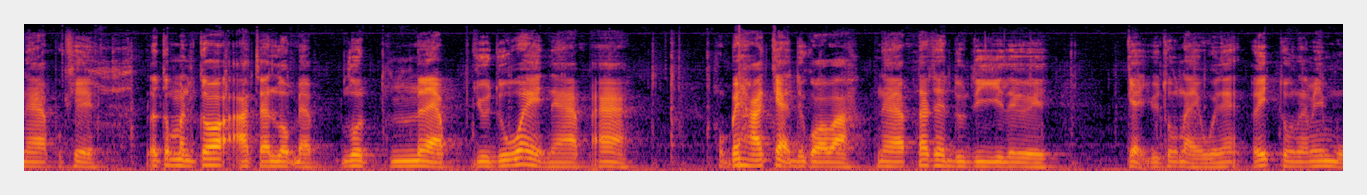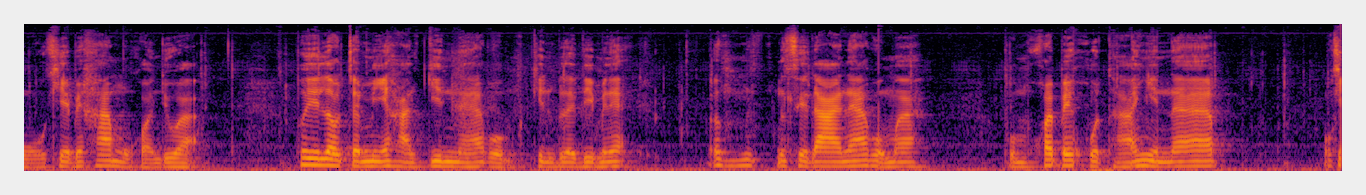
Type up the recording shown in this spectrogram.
นะครับ โอเค แล้วก็มันก็อาจจะหลดแบบหลดแมปอยู่ด้วยนะครับ อะ ผมไปหาแกะดีกว่าว่ะนะครับ น่าจะดูดีเลย แกะอยู่ตรงไหนวะเนี่ย เอ้ย ตรงนั้นไม่หมู โอเค ไปฆ่าหมูก่อนดีกว่า เพื่อที่เราจะมีอาหารกินนะครับผม กินไปเลยดีไหมเนี่ย เออมันเสียดายนะครับผมมาผมค่อยไปขุดหาหินนะครับโอเค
